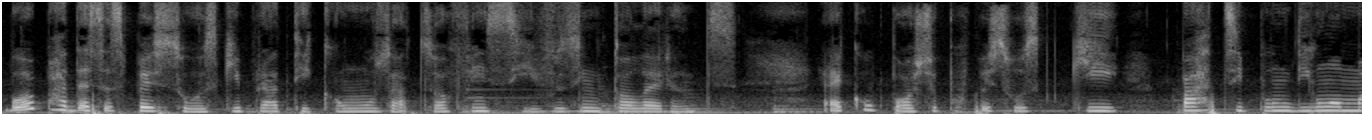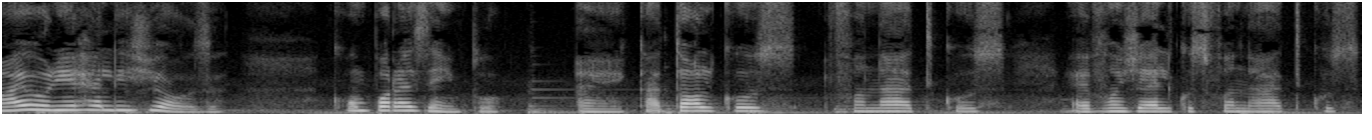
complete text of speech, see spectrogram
Boa parte dessas pessoas que praticam os atos ofensivos e intolerantes é composta por pessoas que participam de uma maioria religiosa, como por exemplo é, católicos, fanáticos, evangélicos fanáticos,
